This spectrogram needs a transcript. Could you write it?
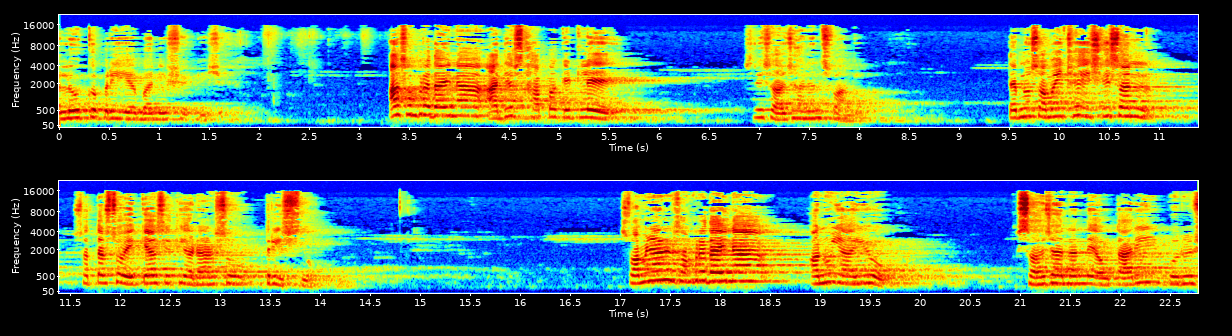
લોકપ્રિય બની શકી છે. આ સંપ્રદાયના આદ્ય સ્થાપક એટલે શ્રી સહજાનંદ સ્વામી. તેમનો સમય છે ઈસવીસન સત્તરસો એક્યાસીથી અઢારસો ત્રીસનો. સ્વામિનારાયણ સંપ્રદાયના અનુયાયીઓ સહજાનંદને અવતારી, પુરુષ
